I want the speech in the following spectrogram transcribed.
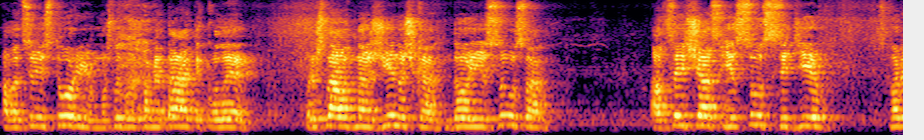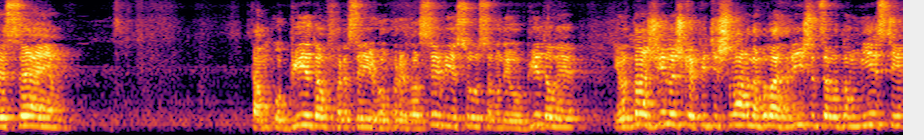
Але цю історію, можливо, ви пам'ятаєте, коли прийшла одна жіночка до Ісуса, а в цей час Ісус сидів з фарисеєм, там обідав, фарисей його пригласив Ісуса, вони обідали. І одна жіночка підійшла, вона була грішниця в одному місті,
